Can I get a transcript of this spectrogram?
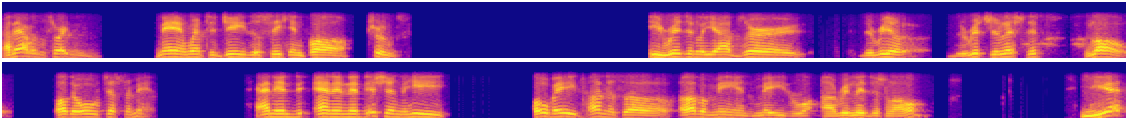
Now there was a certain man went to Jesus seeking for truth. He rigidly observed the real the ritualistic law of the Old Testament. And in and in addition, he obeyed hundreds of other men's made uh, religious law. Yet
